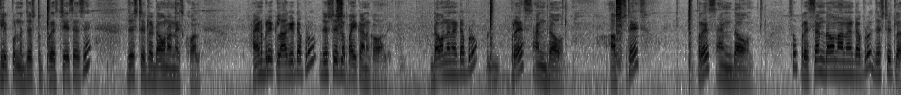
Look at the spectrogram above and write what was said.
క్లిప్ను జస్ట్ ప్రెస్ చేసేసి జస్ట్ ఇట్లా డౌన్ అనేసుకోవాలి. హ్యాండ్ బ్రేక్ లాగేటప్పుడు జస్ట్ ఇట్లా పైకి అనుకోవాలి. డౌన్ అనేటప్పుడు press and down up stage press and down so press and down అనేటప్పుడు జస్ట్ ఇట్లా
